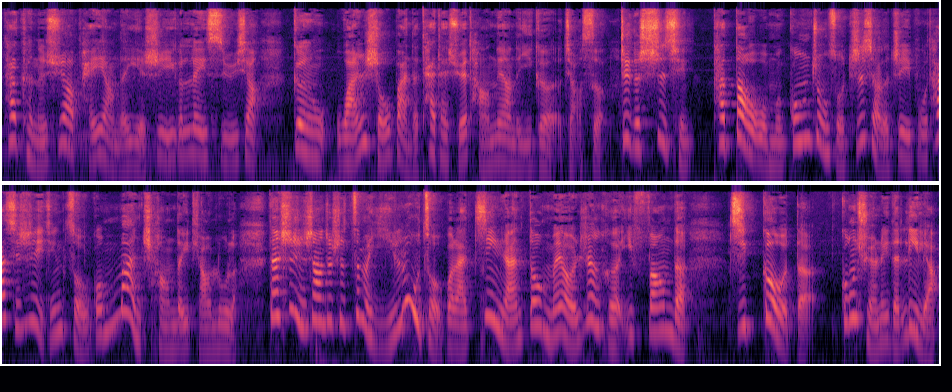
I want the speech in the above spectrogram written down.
他可能需要培养的也是一个类似于像更玩手版的太太学堂那样的一个角色。这个事情，他到我们公众所知晓的这一步，他其实已经走过漫长的一条路了。但事实上，就是这么一路走过来，竟然都没有任何一方的机构的公权力的力量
